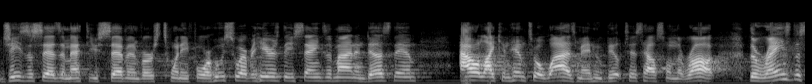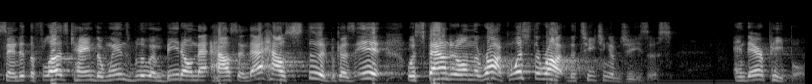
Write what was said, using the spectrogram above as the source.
Jesus says in Matthew 7, verse 24, Whosoever hears these sayings of mine and does them, I will liken him to a wise man who built his house on the rock. The rains descended, the floods came, the winds blew and beat on that house, and that house stood because it was founded on the rock. What's the rock? The teaching of Jesus. And their people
